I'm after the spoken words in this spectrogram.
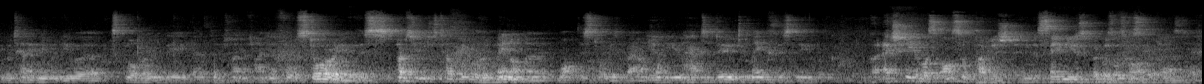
You were telling me when you were exploring the, uh, the trying to find the full story of this. Perhaps you could just tell people who may not know what this story is about, what you had to do to make this new book. But actually, it was also published in the same newspaper. yeah.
